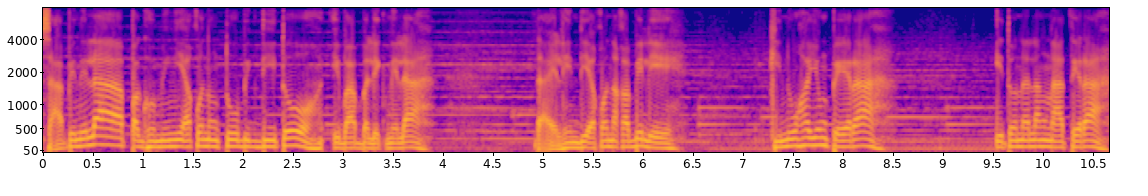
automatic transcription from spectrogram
Sabi nila pag humingi ako ng tubig dito, ibabalik nila. Dahil hindi ako nakabili, kinuha yung pera. Ito na lang natira.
